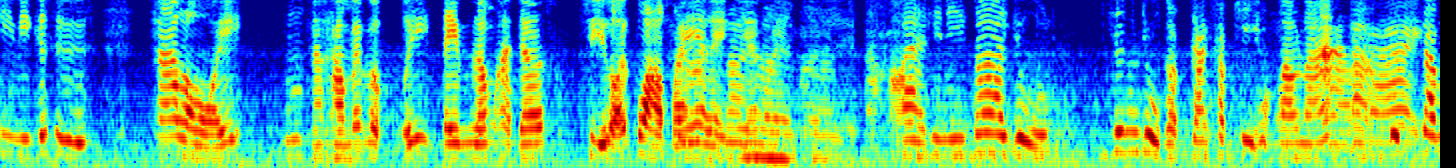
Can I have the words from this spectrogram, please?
ทีนี้ก็คือ500นะคะไม่แบบเอ้ยเต็มแล้วมันอาจจะ400กว่าไหมอะไรอย่างเงี้ยใช่ใช่นะคะแต่ทีนี้ก็อยู่ ขึ้นอยู่กับการขับขี่ของเรานะอ่าอ่าใช่ พฤติกรรม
